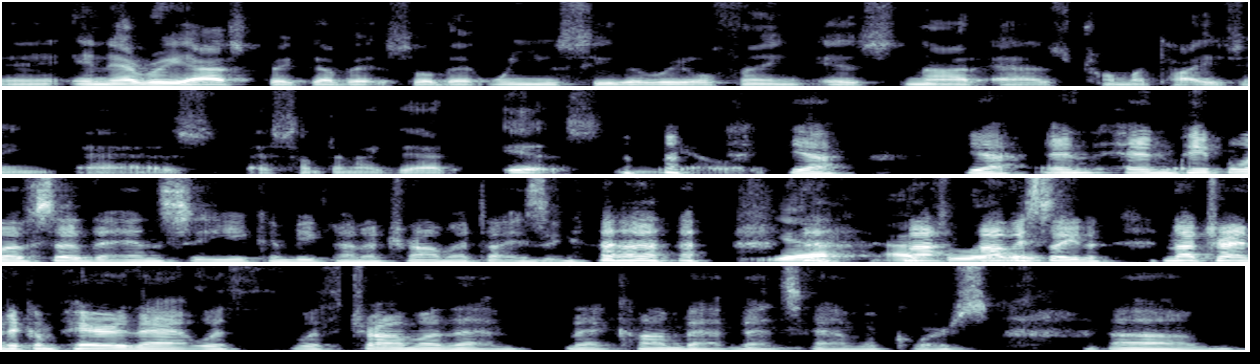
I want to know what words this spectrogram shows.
in every aspect of it so that when you see the real thing it's not as traumatizing as as something like that is in reality yeah yeah and and people have said the nce can be kind of traumatizing. Yeah absolutely. Not, obviously not trying to compare that with with trauma that that combat vets have of course. Um,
